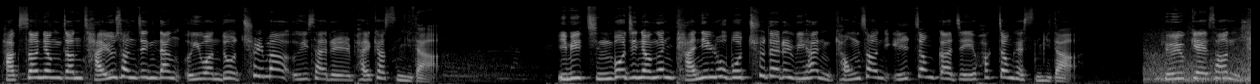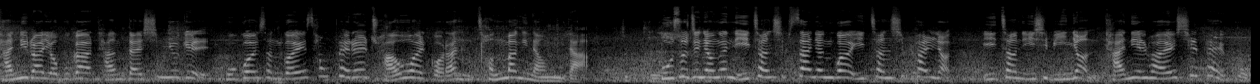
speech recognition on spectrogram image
박선영 전 자유선진당 의원도 출마 의사를 밝혔습니다. 이미 진보 진영은 단일 후보 추대를 위한 경선 일정까지 확정했습니다. 교육계에선 단일화 여부가 다음 달 16일 보궐선거의 성패를 좌우할 거란 전망이 나옵니다. 보수 진영은 2014년과 2018년, 2022년 단일화에 실패했고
